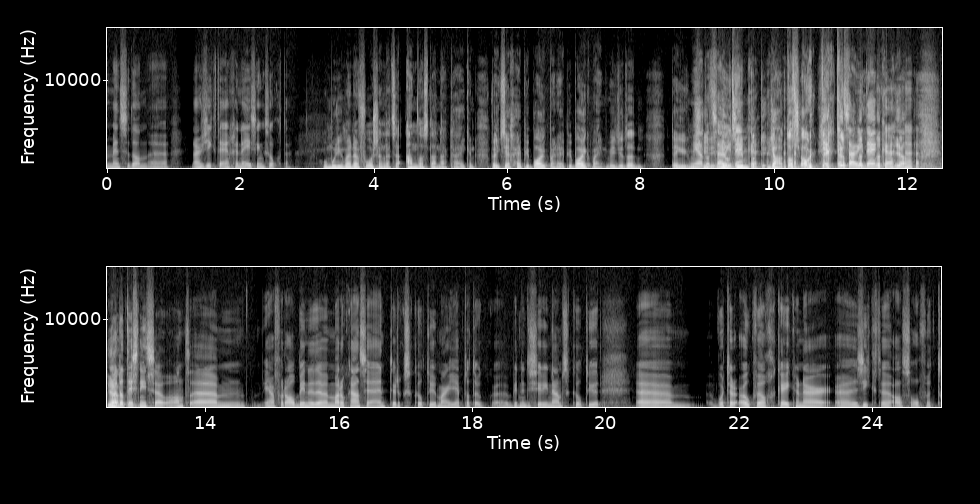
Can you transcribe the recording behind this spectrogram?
mensen dan naar ziekte en genezing zochten. Hoe moet ik mij daar voorstellen dat ze anders daarnaar kijken? Wil ik zeg, heb je buikpijn, heb je buikpijn? Weet je, dan denk ik misschien ja, heel simpel. Ja, dat zou ik denken. dat zou je denken. ja. ja. Maar dat is niet zo. Want um, ja, vooral binnen de Marokkaanse en Turkse cultuur, maar je hebt dat ook binnen de Surinaamse cultuur... Um, wordt er ook wel gekeken naar uh, ziekte alsof het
